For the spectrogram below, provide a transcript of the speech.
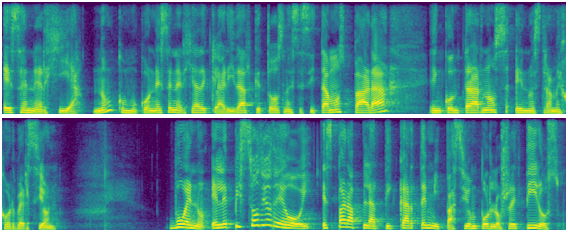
esa energía, ¿no? Como con esa energía de claridad que todos necesitamos para encontrarnos en nuestra mejor versión. Bueno, el episodio de hoy es para platicarte mi pasión por los retiros.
